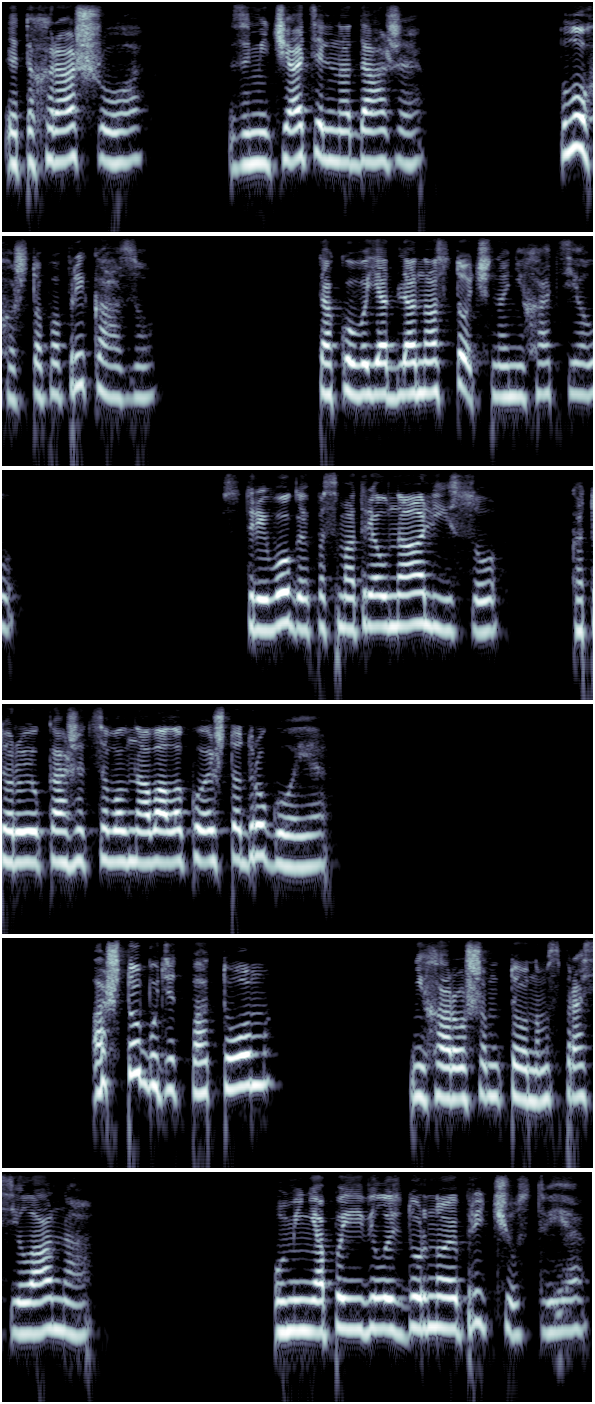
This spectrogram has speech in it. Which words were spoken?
это хорошо, замечательно даже. Плохо, что по приказу. Такого я для нас точно не хотел. С тревогой посмотрел на Алису, которую, кажется, волновало кое-что другое. А что будет потом? нехорошим тоном спросила она. У меня появилось дурное предчувствие.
